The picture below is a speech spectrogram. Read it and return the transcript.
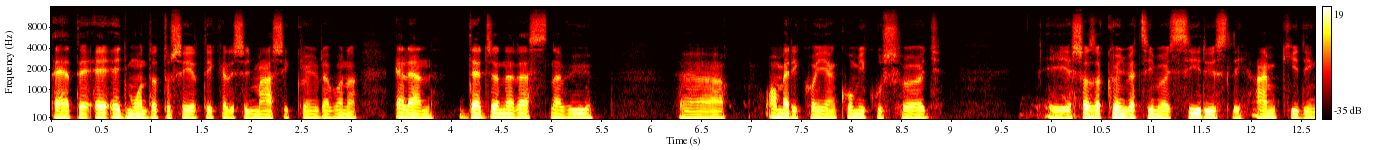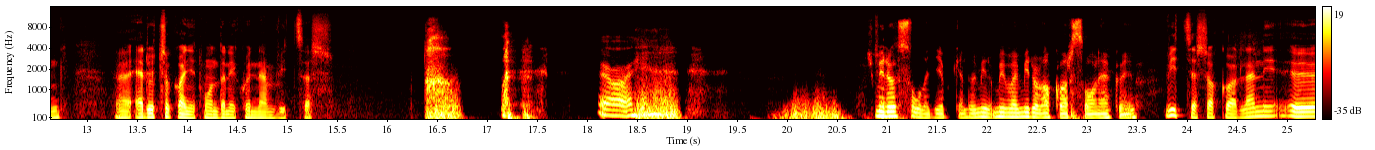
lehet e, egy mondatos értékelés egy másik könyvre, van a Ellen DeGeneres nevű amerikai ilyen komikus hölgy, és az a könyve címe, hogy Seriously, I'm Kidding. Erről csak annyit mondanék, hogy nem vicces. Jaj. És miről szól egyébként? Mi, mi, vagy miről akar szólni a könyv? Vicces akar lenni. Ö,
